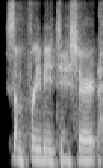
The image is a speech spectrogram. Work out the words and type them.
Some freebie T-shirt.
